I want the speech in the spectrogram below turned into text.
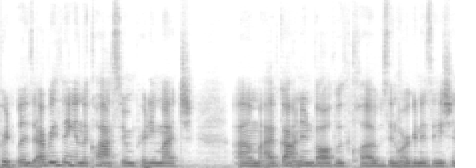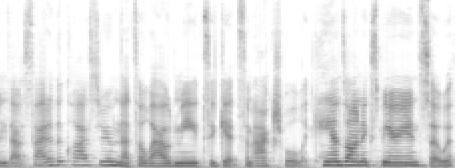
is everything in the classroom pretty much. Um, I've gotten involved with clubs and organizations outside of the classroom. That's allowed me to get some actual like hands-on experience. So with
